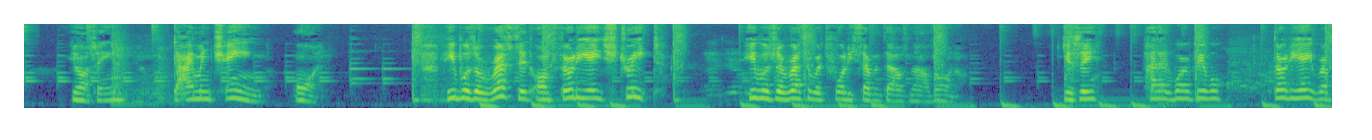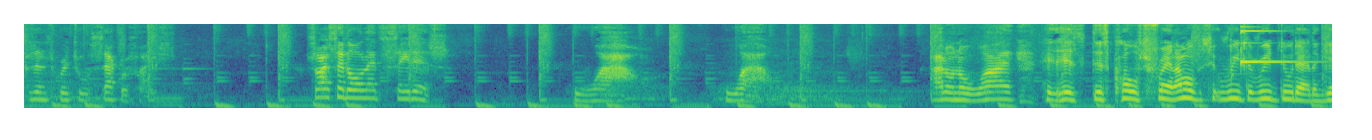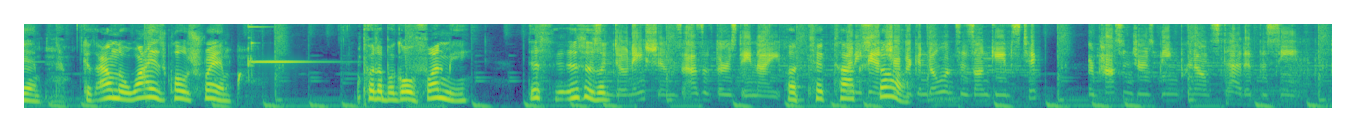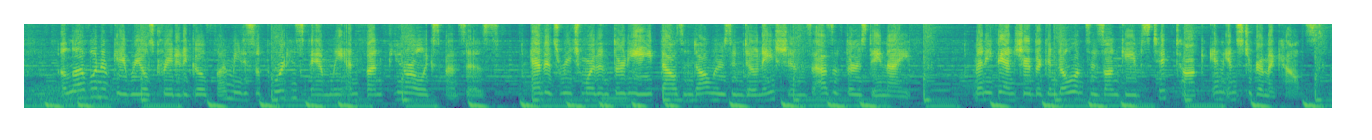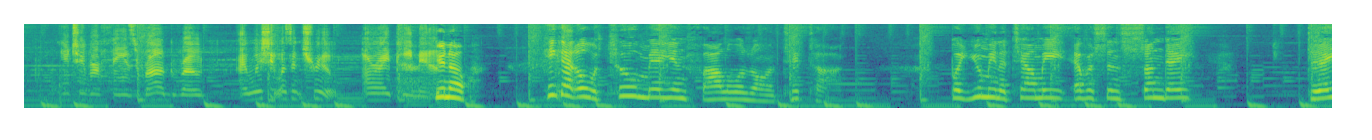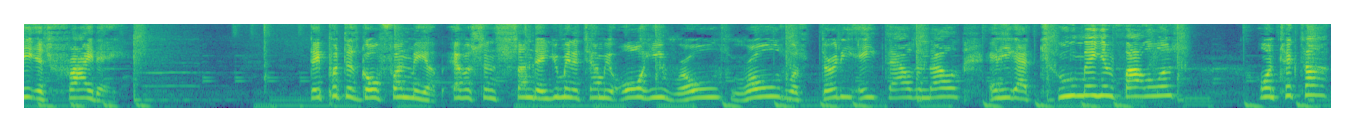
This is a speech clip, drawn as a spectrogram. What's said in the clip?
you know what I'm saying? Diamond chain on. He was arrested on 38th Street. He was arrested with $47,000 on him. You see how that work, people? 38 represents ritual sacrifice. So I said all that to say this. Wow. Wow. I don't know why his, his this close friend. I'm gonna read the redo that again because I don't know why his close friend put up a GoFundMe. This this is a, donations as of Thursday night. a TikTok Many fans star. their condolences on Gabe's TikTok. Their passengers being pronounced dead at the scene. A loved one of Gabriel's created a GoFundMe to support his family and fund funeral expenses. And it's reached more than $38,000 in donations as of Thursday night. Many fans shared their condolences on Gabe's TikTok and Instagram accounts. YouTuber FaZe Rug wrote, I wish it wasn't true. R.I.P. man. You know, he got over 2 million followers on TikTok. But you mean to tell me ever since Sunday, today is Friday, they put this GoFundMe up ever since Sunday. You mean to tell me all he rose, rose was $38,000 and he got 2 million followers on TikTok?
